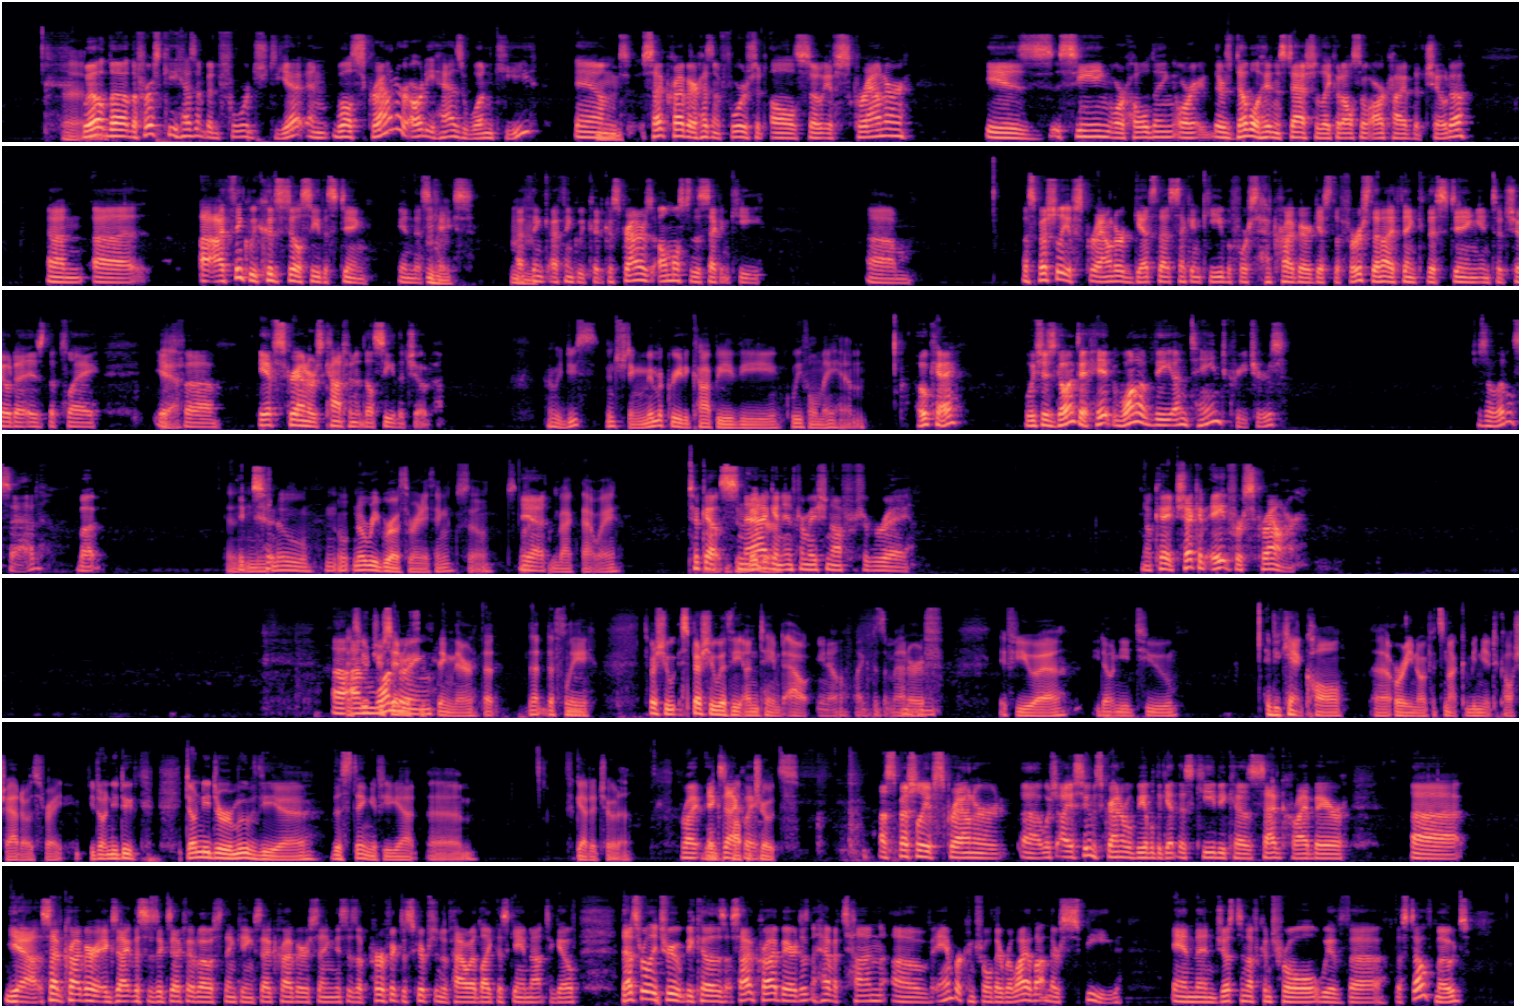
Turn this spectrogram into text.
Um, Well, the the first key hasn't been forged yet, and well, Scrowner already has one key, and Sad Crybear hasn't forged it all. So if Scrowner is seeing or holding, or there's double hidden stash, so they could also archive the Chota, and uh, I, I think we could still see the Sting in this Mhm. case. I mhm. think I think we could because Scrowner's almost to the second key. Um, especially if Scrowner gets that second key before Sad Crybear gets the first, then I think the Sting into Chota is the play. If uh, if Scrowner's confident they'll see the Chota. Oh, we do interesting mimicry to copy the Gleeful Mayhem. Okay, which is going to hit one of the untamed creatures, which is a little sad, but And It there's no, no no regrowth or anything, so it's not Yeah. back that way. Took Oh, out Snag vigor. and Information Officer Gray. Okay, check at eight for Scrowner. Uh, I see I'm what you're saying wondering. the thing there. That that definitely, especially especially with the untamed out. You know, like it doesn't matter if if you uh you don't need to if you can't call uh, or you know if it's not convenient to call shadows, right? You don't need to don't need to remove the uh the sting if you got um if you got a chota. Right, You want to pop a exactly. especially if Scrowner, uh, which I assume Scrowner will be able to get this key because Sad Crybear, uh, yeah, Sad Crybear. Exact. This is exactly what I was thinking. Sad Crybear saying this is a perfect description of how I'd like this game not to go. That's really true because Sad Crybear doesn't have a ton of amber control. They rely a lot on their speed, and then just enough control with uh, the stealth modes.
